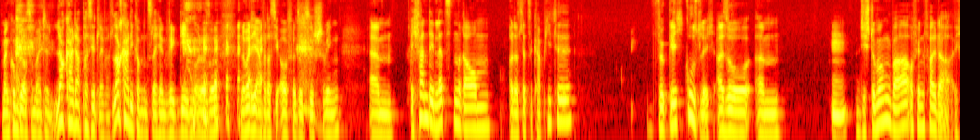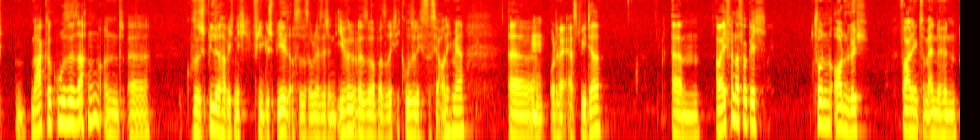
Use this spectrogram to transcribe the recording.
mein Kumpel auch so meinte, locker, da passiert gleich was, locker, die kommt uns gleich entgegen oder so. Und dann wollte ich einfach, dass sie aufhört, so zu schwingen. Ähm, ich fand den letzten Raum oder das letzte Kapitel wirklich gruselig. Also ähm, Mhm. die Stimmung war auf jeden Fall da. Ich mag so Gruselsachen und äh, Gruselspiele habe ich nicht viel gespielt, außer so Resident Evil oder so, aber so richtig gruselig ist das ja auch nicht mehr. Äh, Oder erst wieder. Ähm, aber ich fand das wirklich schon ordentlich, vor allen Dingen zum Ende hin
